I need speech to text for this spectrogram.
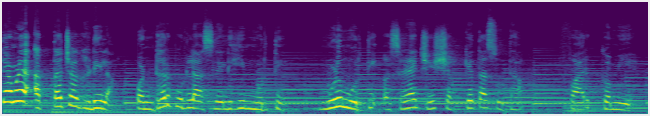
त्यामुळे आत्ताच्या घडीला पंढरपूरला असलेली ही मूर्ती मूळ मूर्ती असण्याची शक्यता सुद्धा फार कमी आहे.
